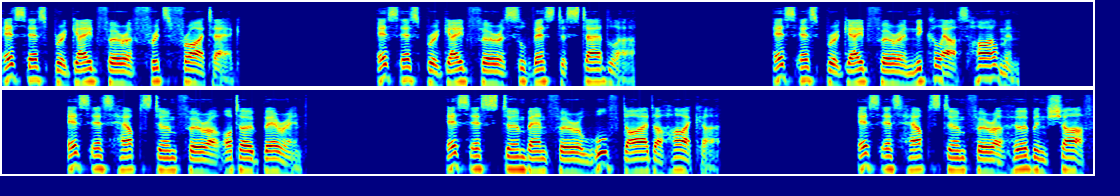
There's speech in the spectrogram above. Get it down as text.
SS Brigadeführer Fritz Freitag. SS Brigadeführer Sylvester Stadler. SS Brigadeführer Nikolaus Heilmann. SS Hauptsturmführer Otto Behrendt SS Sturmbannführer Wolf Dieter Heike SS Hauptsturmführer Hermann Scharf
